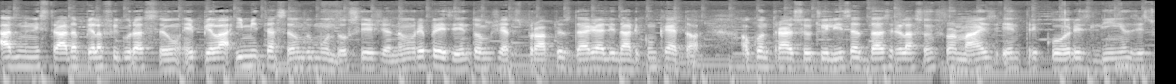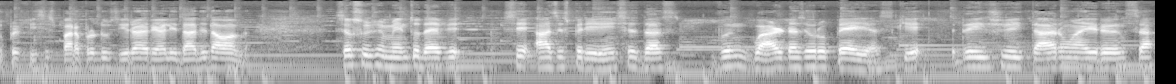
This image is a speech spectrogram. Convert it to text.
administrada pela figuração e pela imitação do mundo, ou seja, não representam objetos próprios da realidade concreta. Ao contrário, se utiliza das relações formais entre cores, linhas e superfícies para produzir a realidade da obra. Seu surgimento deve-se às experiências das vanguardas europeias, que rejeitaram a herança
